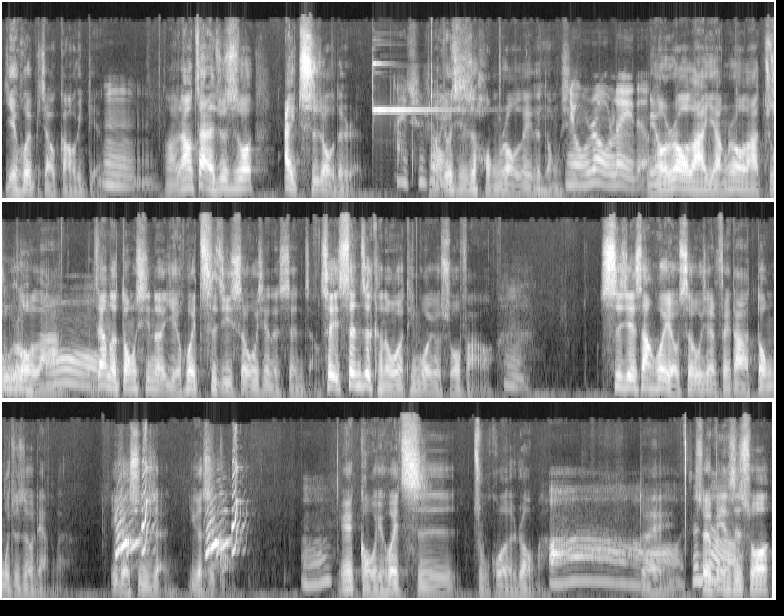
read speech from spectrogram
也会比较高一点。嗯，啊，然后再来就是说爱吃肉的人，爱吃肉。尤，其是红肉类的东西，牛肉类的，牛肉啦、羊肉啦、猪肉啦哦，这样的东西呢，也会刺激射物腺的生长。所以甚至可能我有听过一个说法哦，世界上会有射物腺肥大的动物就只有两个，一个是人，一个是狗。因为狗也会吃煮过的肉嘛。哦，对，所以变成哦是说，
